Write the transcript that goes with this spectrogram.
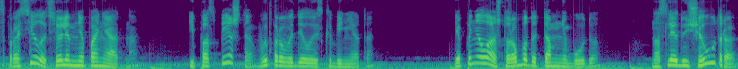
Спросила, все ли мне понятно. И поспешно выпроводила из кабинета. Я поняла, что работать там не буду. На следующее утро,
